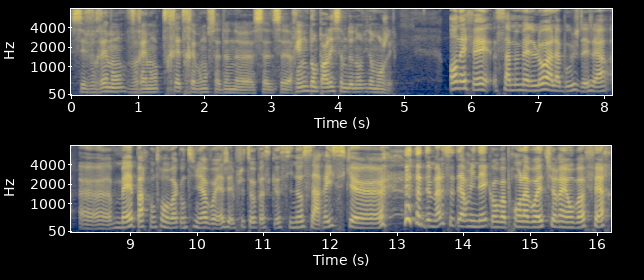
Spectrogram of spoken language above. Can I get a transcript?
C'est vraiment vraiment très très bon. Ça donne, rien que d'en parler, ça me donne envie d'en manger. En effet, ça me met l'eau à la bouche déjà. Euh, mais par contre, on va continuer à voyager plutôt parce que sinon, ça risque euh, de mal se terminer quand on va prendre la voiture et on va faire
